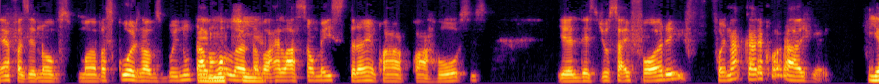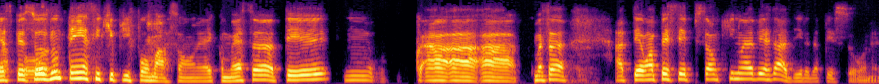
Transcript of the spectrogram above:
é, fazer novos, novas cores, novos buis, não tava rolando, tinha. tava uma relação meio estranha com a, com a Rosses. E ele decidiu sair fora e foi na cara coragem, velho. E as pessoas não têm esse tipo de informação, né? Começa a ter um, a, a, a, começa a ter uma percepção que não é verdadeira da pessoa, né?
